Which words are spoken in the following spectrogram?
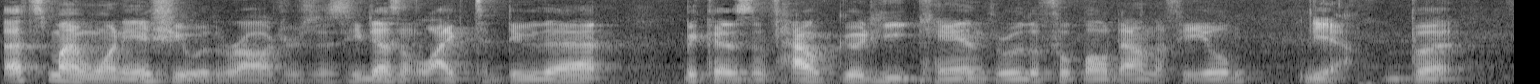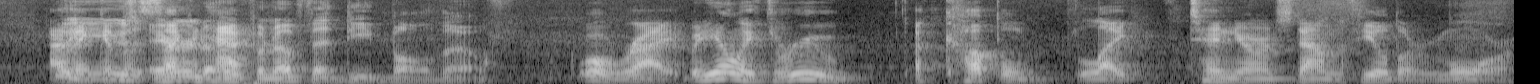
that's my one issue with Rodgers is he doesn't like to do that because of how good he can throw the football down the field. Yeah. But I I think in the use Aaron second to half, open up that deep ball though. well, right, but he only threw a couple like ten yards down the field or more.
